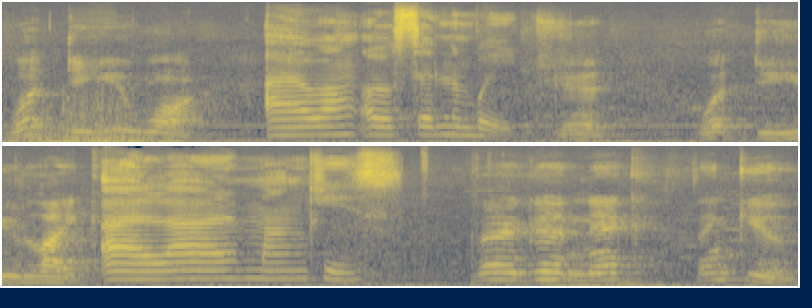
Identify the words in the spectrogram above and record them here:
What do you want? I want a sandwich. Good. What do you like? I like monkeys. Very good, Nick. Thank you.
